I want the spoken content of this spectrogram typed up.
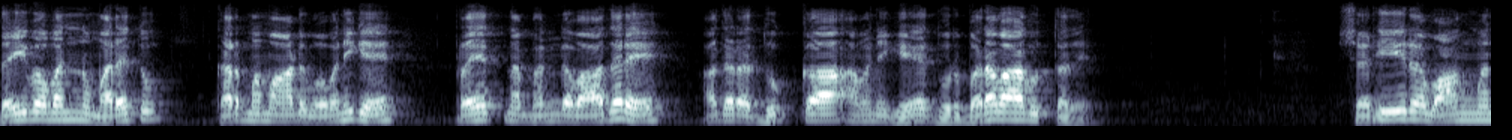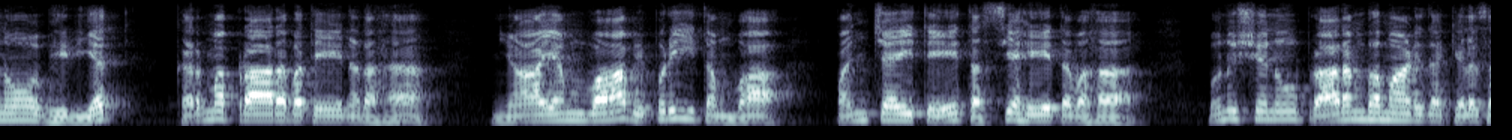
ದೈವವನ್ನು ಮರೆತು ಕರ್ಮ ಮಾಡುವವನಿಗೆ ಪ್ರಯತ್ನ ಭಂಗವಾದರೆ ಅದರ ದುಃಖ ಅವನಿಗೆ ದುರ್ಬರವಾಗುತ್ತದೆ ಶರೀರ ವಾಂಗ್ಮನೋಭಿರ್ಯತ್ ಕರ್ಮ ಪ್ರಾರಭತೆ ನರಃ. ನ್ಯಾಯಂ ವಾ ವಿಪರೀತಂ ವಾ ಪಂಚೈತೆ ತಸ್ಯ ಹೇತವಃ. ಮನುಷ್ಯನು ಪ್ರಾರಂಭ ಮಾಡಿದ ಕೆಲಸ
